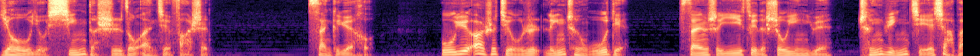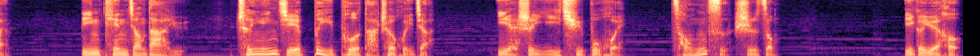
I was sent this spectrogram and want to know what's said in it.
又有新的失踪案件发生。三个月后，五月二十九日凌晨五点，三十一岁的收银员陈云杰下班，因天降大雨，陈云杰被迫打车回家，也是一去不回，从此失踪。一个月后，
